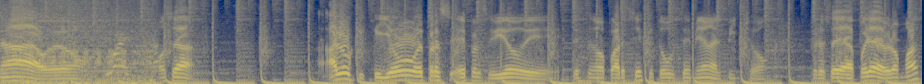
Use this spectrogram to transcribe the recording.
Nada, weón. O sea, algo que, que yo he, perci- he percibido de, de este nuevo parche es que todos ustedes miran al pincho. Pero o sea, fuera de bromas,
